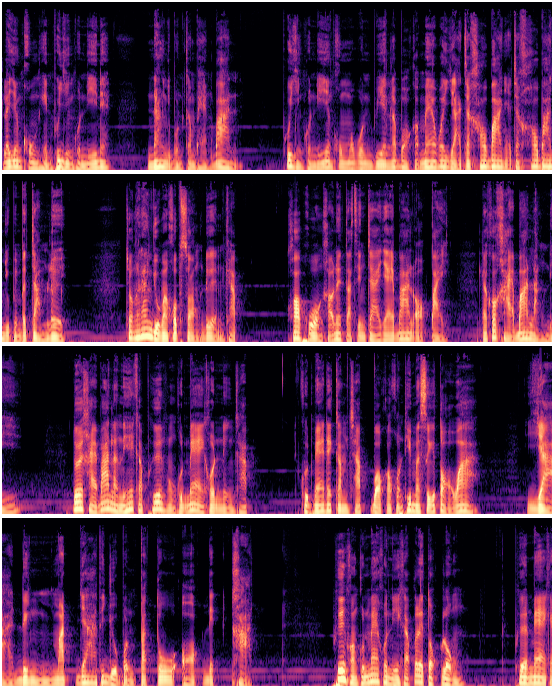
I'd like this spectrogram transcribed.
และยังคงเห็นผู้หญิงคนนี้เนี่ย นั่งอยู่บนกำแพงบ้าน ผู้หญิงคนนี้ยังคงมาวนเวียนและบอกกับแม่ว่าอยากจะเข้าบ้านอยากจะเข้าบ้านอยู่เป็นประจำเลยจนกระทั่งอยู่มาครบ 2 เดือนครับ ครอบครัวของเขาเนี่ยตัดสินใจย้ายบ้านออกไป แล้วก็ขายบ้านหลังนี้ โดยขายบ้านหลังนี้ให้กับเพื่อนของคุณแม่คนหนึ่งครับ คุณแม่ได้กำชับบอกกับคนที่มาซื้อต่อว่า อย่าดึงมัดหญ้าที่อยู่บนประตูออกเด็ดขาด เพื่อนของคุณแม่คนนี้ครับก็เลยตกลง เพื่อนแม่แก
